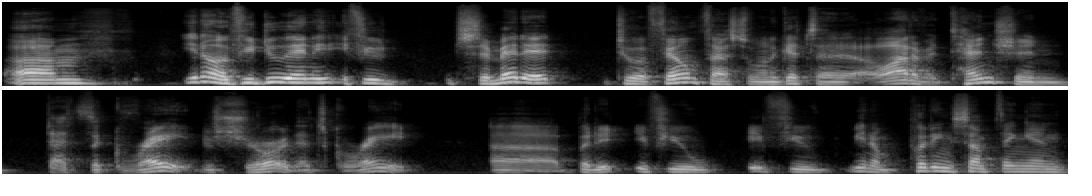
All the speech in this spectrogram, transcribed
Um, you know, if you do any, if you submit it to a film festival and it gets a, a lot of attention, that's great. Sure, that's great. Uh, but if you if you you know putting something in,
